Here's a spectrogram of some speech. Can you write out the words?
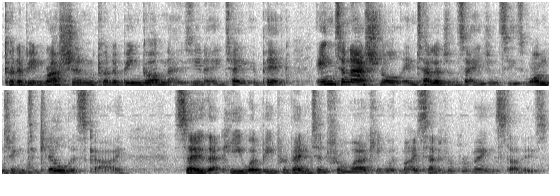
Could have been Russian, could have been God knows, you know, you take a pick. International intelligence agencies wanting to kill this guy so that he would be prevented from working with my Centre for Remain Studies.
